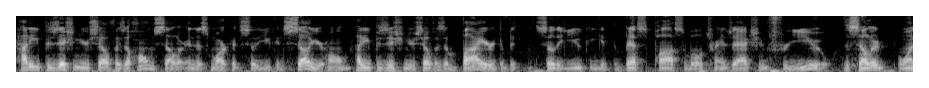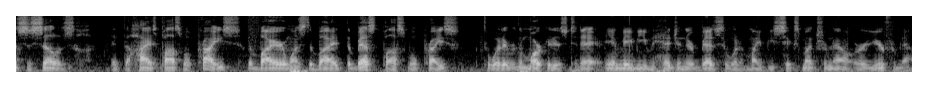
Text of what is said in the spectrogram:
how do you position yourself as a home seller in this market so that you can sell your home? How do you position yourself as a buyer to so that you can get the best possible transaction for you? The seller wants to sell as at the highest possible price. The buyer wants to buy at the best possible price to whatever the market is today, and maybe even hedging their bets to what it might be six months from now or a year from now.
